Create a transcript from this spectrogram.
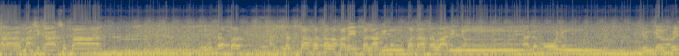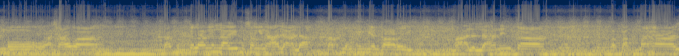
ah, masikaso ka, eh, dapat nagpapatawa ka rin, palagi mong patatawanin yung ano mo, yung yung girlfriend mo o asawa. Dapat ka laging lagi mo siyang inaalala. Tatlong M yan pare. Maalalahanin ka, mapagmahal,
